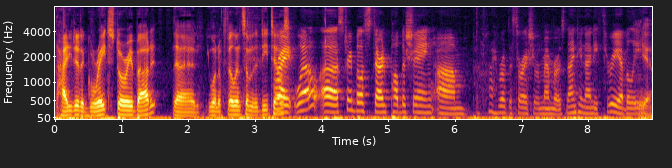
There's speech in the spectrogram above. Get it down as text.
Heidi did a great story about it. Uh, you want to fill in some of the details? Right. Well, uh, Stray Bullets started publishing. Um, I wrote the story. I should remember. It was 1993, I believe. Yeah.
